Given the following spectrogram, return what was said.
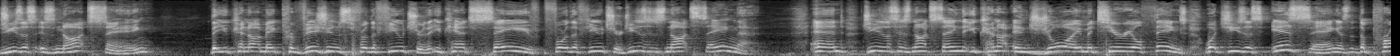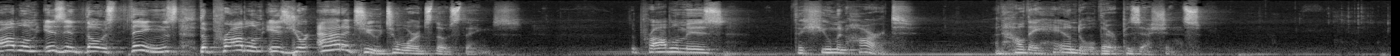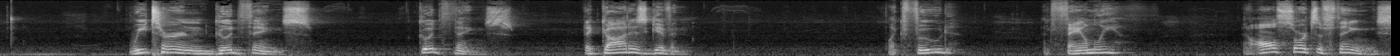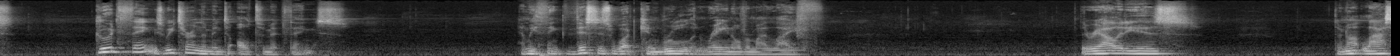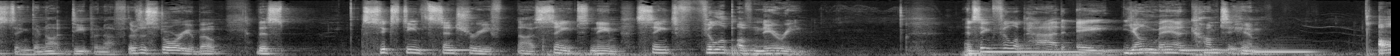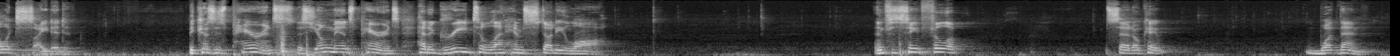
Jesus is not saying that you cannot make provisions for the future, that you can't save for the future. Jesus is not saying that. And Jesus is not saying that you cannot enjoy material things. What Jesus is saying is that the problem isn't those things, the problem is your attitude towards those things. The problem is the human heart and how they handle their possessions. We turn good things, good things that God has given, like food and family and all sorts of things, good things, we turn them into ultimate things. And we think this is what can rule and reign over my life. The reality is, they're not lasting, they're not deep enough. There's a story about this 16th century uh, saint named Saint Philip of Neri. And Saint Philip had a young man come to him, all excited, because his parents, this young man's parents, had agreed to let him study law. And Saint Philip said, Okay, what then?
